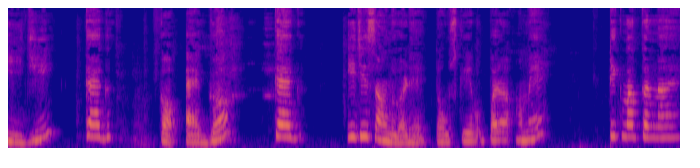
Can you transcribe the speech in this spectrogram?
ई जी कैग क एग keg E G sound word है तो उसके ऊपर हमें टिक मार्क करना है।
